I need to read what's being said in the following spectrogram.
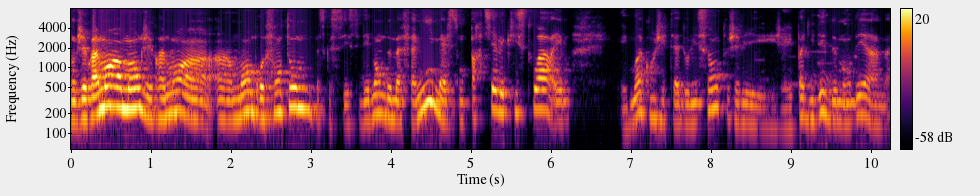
Donc j'ai vraiment un manque, j'ai vraiment un, membre fantôme, parce que c'est des membres de ma famille, mais elles sont parties avec l'histoire. Et, et, moi, quand j'étais adolescente, j'avais pas l'idée de demander à ma,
